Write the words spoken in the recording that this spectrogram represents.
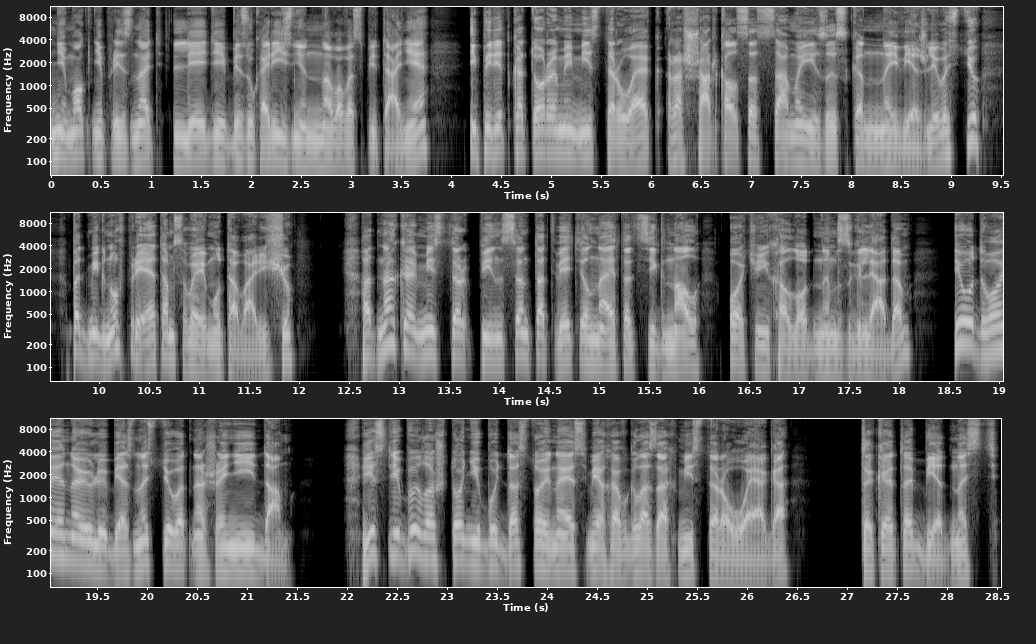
не мог не признать леди безукоризненного воспитания и перед которыми мистер Уэк расшаркался с самой изысканной вежливостью, подмигнув при этом своему товарищу. Однако мистер Пинсент ответил на этот сигнал очень холодным взглядом и удвоенной любезностью в отношении дам. Если было что-нибудь достойное смеха в глазах мистера Уэга, так это бедность.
